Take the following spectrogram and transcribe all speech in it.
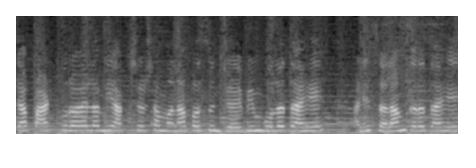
त्या पाठपुराव्याला मी अक्षरशः मनापासून जय भीम बोलत आहे आणि सलाम करत आहे.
